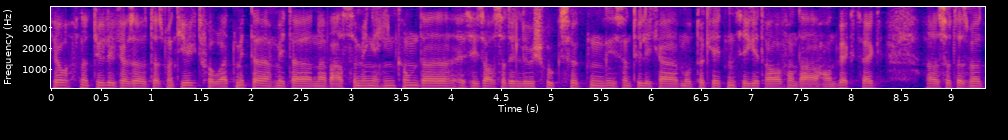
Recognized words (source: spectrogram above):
Ja, natürlich. Also, dass man direkt vor Ort mit, der, mit einer Wassermenge hinkommt. Äh, es ist außer den Löschrucksäcken ist natürlich eine Motorkettensäge drauf und auch ein Handwerkzeug, äh, so dass man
